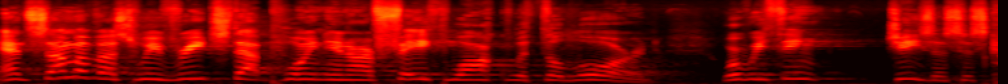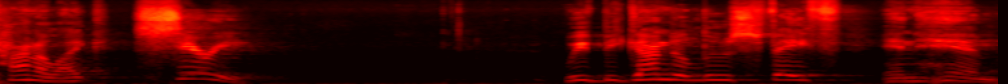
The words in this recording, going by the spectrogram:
And some of us, we've reached that point in our faith walk with the Lord where we think Jesus is kind of like Siri. We've begun to lose faith in him.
